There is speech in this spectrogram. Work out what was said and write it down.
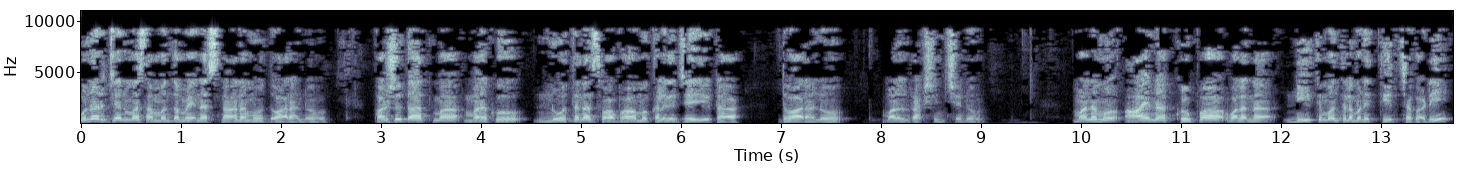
పునర్జన్మ సంబంధమైన స్నానము ద్వారాను పరిశుద్ధాత్మ మనకు నూతన స్వభావము కలుగజేయుట ద్వారాను మనల్ని రక్షించెను. మనము ఆయన కృప వలన నీతిమంతులమని తీర్చబడి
